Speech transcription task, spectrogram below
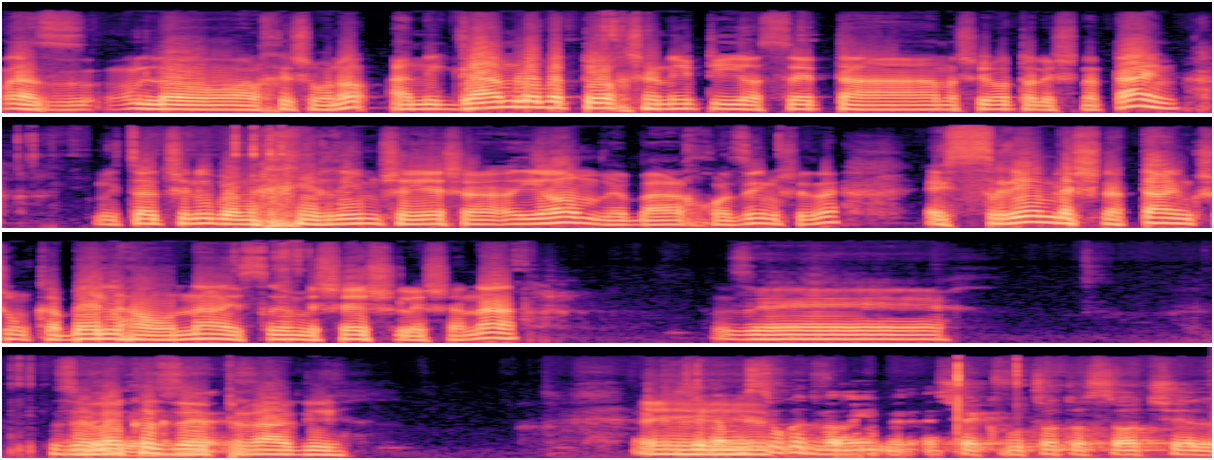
אז לא על חשבונו. אני גם לא בטוח שאני הייתי עושה את ה... משאיר אותו לשנתיים. מצד שני במחירים שיש היום ובחוזים שזה, 20 לשנתיים כשהוא מקבל העונה 26 לשנה, זה... זה לא כזה טרגי. זה גם אה, מסוג הדברים שקבוצות עושות של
